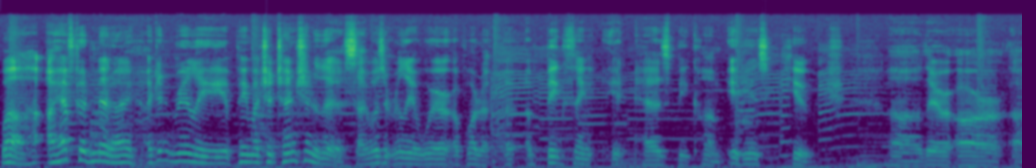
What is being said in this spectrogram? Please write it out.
Well, I have to admit, I, I didn't really pay much attention to this. I wasn't really aware of what a, a, a big thing it has become. It is huge. Uh, there are a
